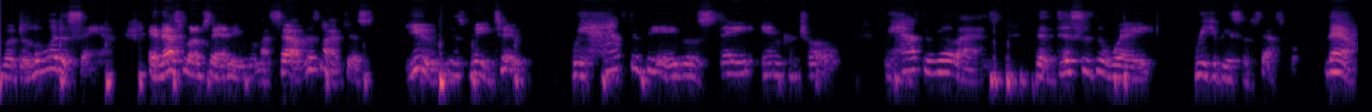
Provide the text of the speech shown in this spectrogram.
what the Lord is saying. And that's what I'm saying even myself. It's not just you, it's me too. We have to be able to stay in control. We have to realize that this is the way we can be successful. Now,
